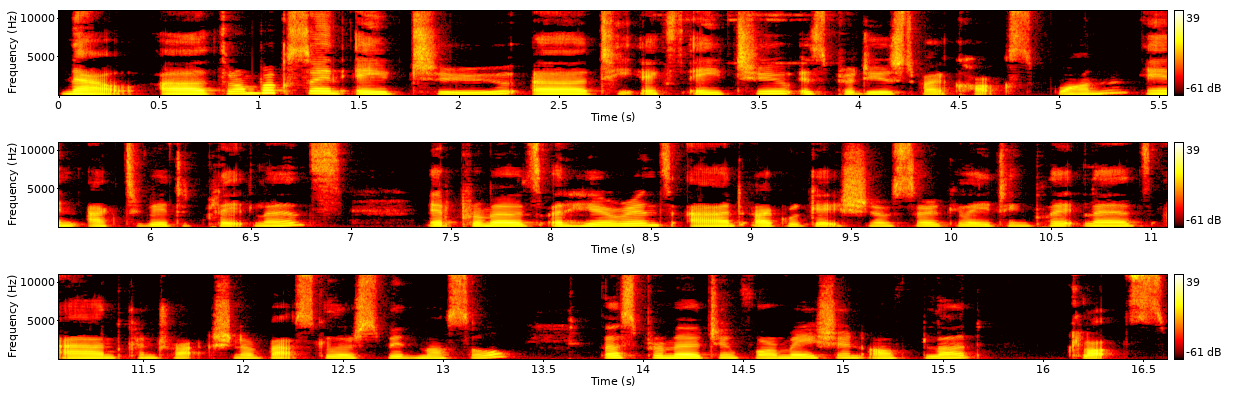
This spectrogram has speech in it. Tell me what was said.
Now, uh, thromboxane A2, uh, TXA2, is produced by COX1 in activated platelets. It promotes adherence and aggregation of circulating platelets and contraction of vascular smooth muscle, thus promoting formation of blood clots.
